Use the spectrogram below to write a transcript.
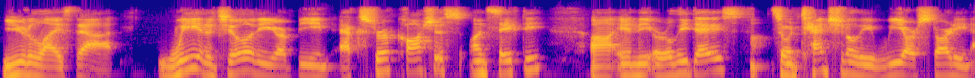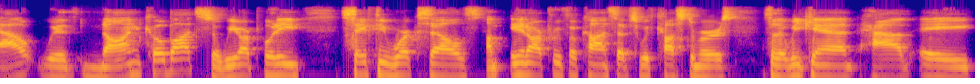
utilize that. We at Agility are being extra cautious on safety uh, in the early days. So intentionally, we are starting out with non cobots. So we are putting safety work cells um, in our proof of concepts with customers so that we can have a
